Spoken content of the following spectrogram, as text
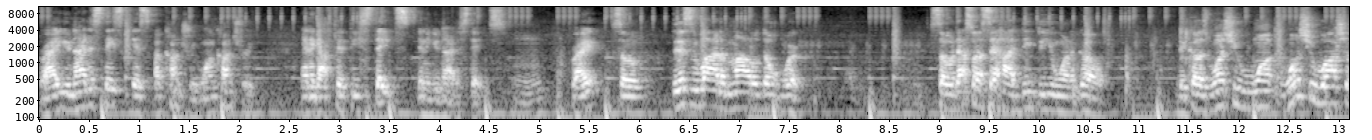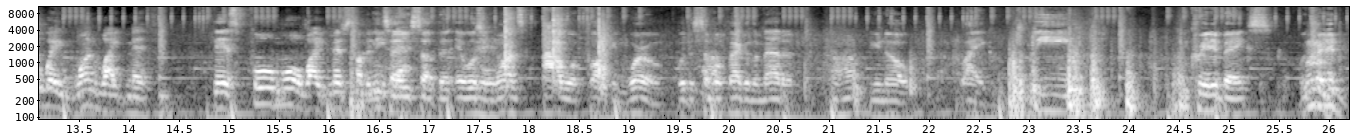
right? United States is a country, one country. And it got 50 states in the United States, right? So this is why the model don't work. So that's why I said, how deep do you want to go? Because once you want, once you wash away one white myth, there's four more white myths Let me tell you that. something. It was Yeah. once our fucking world. With the simple Uh-huh. fact of the matter, Uh-huh. you know, like we we created banks, we Mm. created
